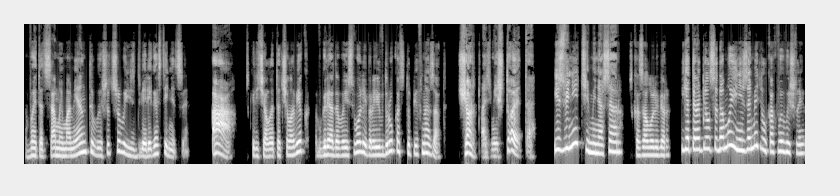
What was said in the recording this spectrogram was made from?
в этот самый момент вышедшего из двери гостиницы. «А!» — скричал этот человек, вглядываясь в Оливера и вдруг отступив назад. «Черт возьми, что это?» «Извините меня, сэр», — сказал Оливер. «Я торопился домой и не заметил, как вы вышли».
